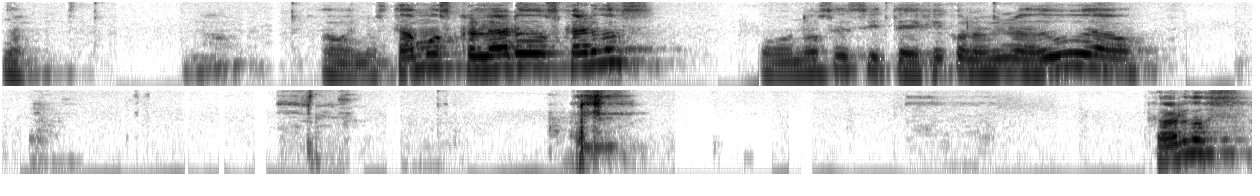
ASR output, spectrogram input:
No. Ah, bueno, ¿estamos claros, Carlos? O no sé si te dejé con la misma duda o... Carlos.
